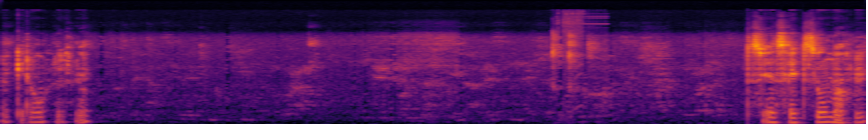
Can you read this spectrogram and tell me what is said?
Das geht auch nicht, ne? Dass wir es halt so machen.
